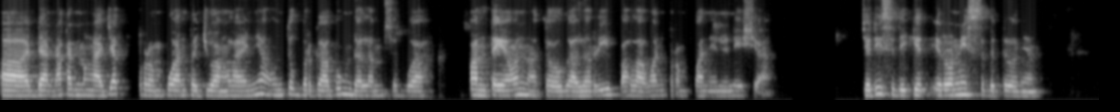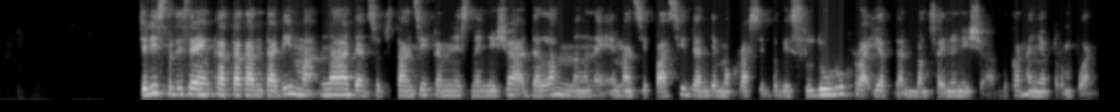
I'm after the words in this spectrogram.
uh, dan akan mengajak perempuan pejuang lainnya untuk bergabung dalam sebuah panteon atau galeri pahlawan perempuan Indonesia. Jadi sedikit ironis sebetulnya. Jadi seperti saya yang katakan tadi, makna dan substansi feminisme Indonesia adalah mengenai emansipasi dan demokrasi bagi seluruh rakyat dan bangsa Indonesia, bukan hanya perempuan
